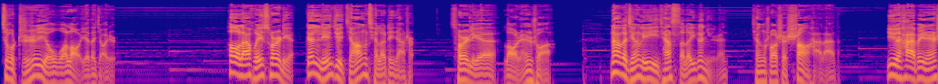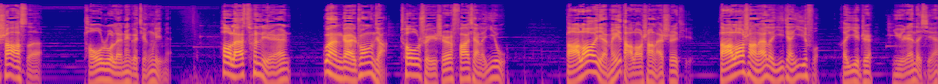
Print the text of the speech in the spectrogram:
就只有我姥爷的脚印后来回村里跟邻居讲起了这件事村里老人说。那个井里以前死了一个女人，听说是上海来的，遇害被人杀死，投入了那个井里面。后来村里人灌溉庄稼抽水时发现了衣物，打捞也没打捞上来尸体，打捞上来了一件衣服和一只女人的鞋。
